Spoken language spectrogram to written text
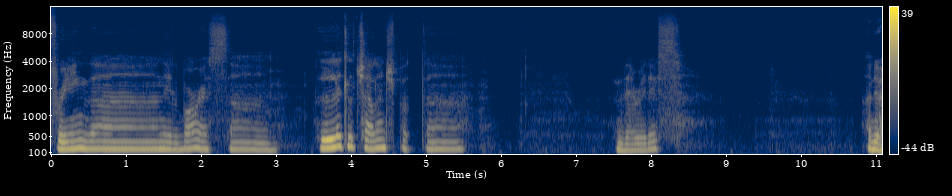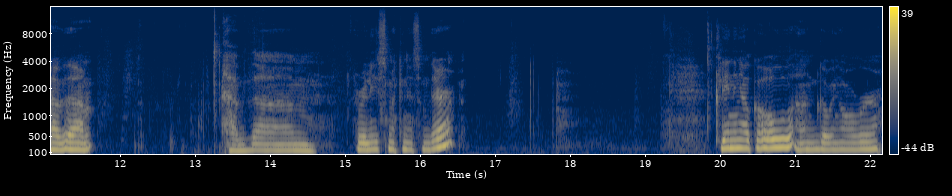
freeing the needle bar is a little challenge, but uh, there it is. And you have the, have the um, release mechanism there. Cleaning alcohol and going over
